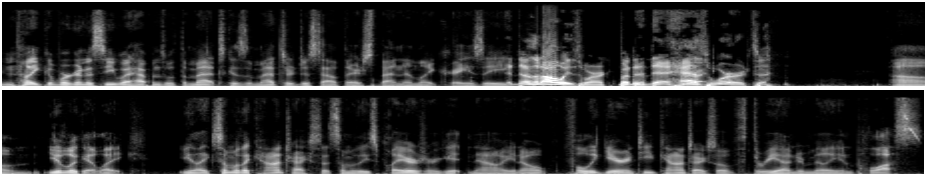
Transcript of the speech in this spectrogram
like we're gonna see what happens with the Mets because the Mets are just out there spending like crazy. It doesn't always work, but it, it has Right. worked. um, you look at like you like some of the contracts that some of these players are getting now. You know, fully guaranteed contracts of three hundred million plus.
